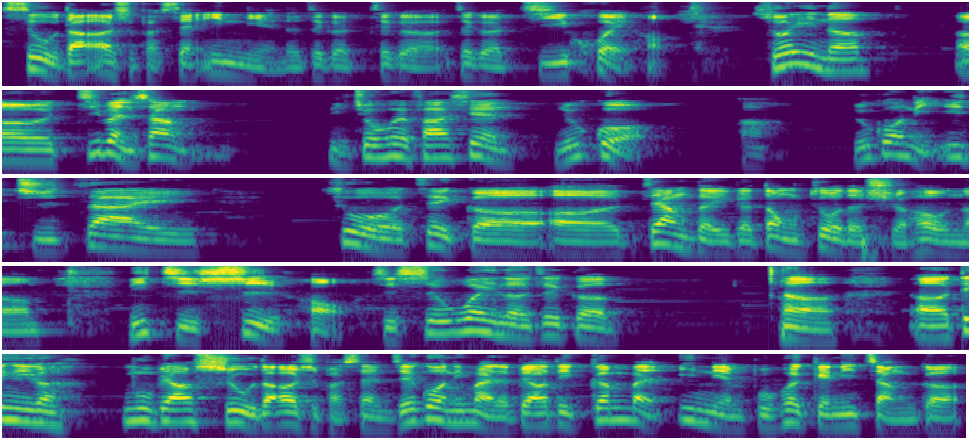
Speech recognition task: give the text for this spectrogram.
十五到二十 percent 一年的这个这个这个机会哈，所以呢，呃，基本上你就会发现，如果啊，如果你一直在做这个呃这样的一个动作的时候呢，你只是哦，只是为了这个呃呃定一个目标十五到二十 percent，结果你买的标的根本一年不会给你涨个。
